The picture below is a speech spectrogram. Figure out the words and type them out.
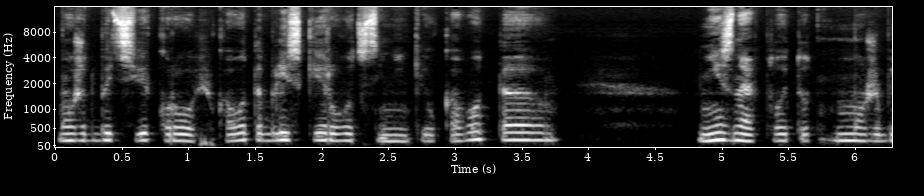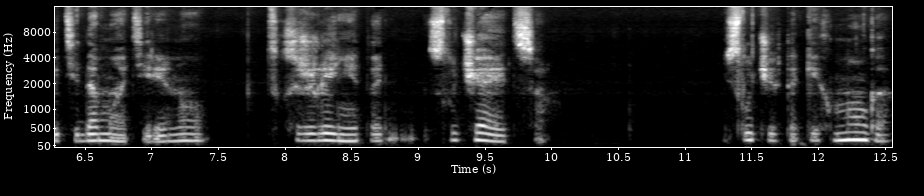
может быть, свекровь, у кого-то близкие родственники, у кого-то, не знаю, вплоть тут, может быть, и до матери. Но, к сожалению, это случается. случаев таких много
